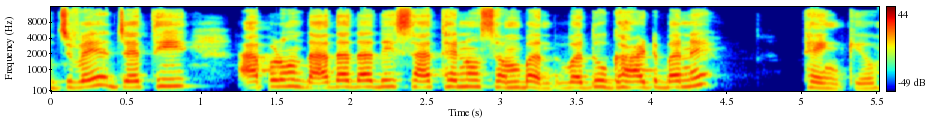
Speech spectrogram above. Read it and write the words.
ઉજવે, જેથી આપણું દાદા દાદી સાથેનો સંબંધ વધુ ગાઢ બને. થેન્ક યુ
